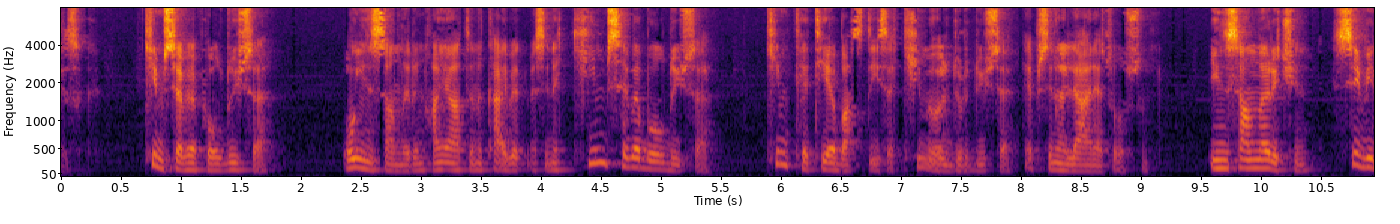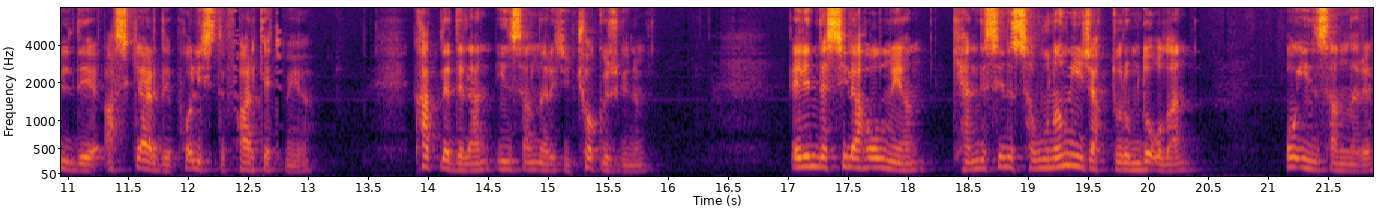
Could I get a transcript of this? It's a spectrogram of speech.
yazık. Kim sebep olduysa, o insanların hayatını kaybetmesine kim sebep olduysa, kim tetiğe bastıysa, kim öldürdüyse hepsine lanet olsun. İnsanlar için sivildi, askerdi, polisti fark etmiyor. Katledilen insanlar için çok üzgünüm. Elinde silah olmayan, kendisini savunamayacak durumda olan o insanları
